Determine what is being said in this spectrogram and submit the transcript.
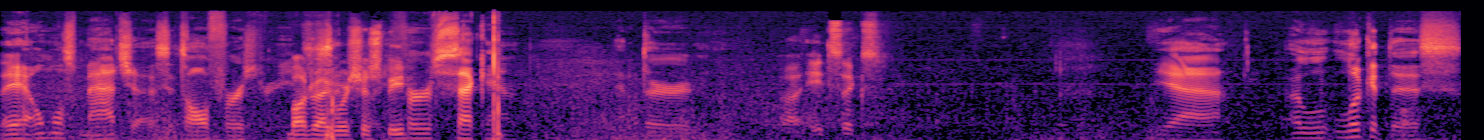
they almost match us. It's all first reads. Ball drag, what's your speed? First, second, and third. Uh, eight six. Yeah. Uh, look at this.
